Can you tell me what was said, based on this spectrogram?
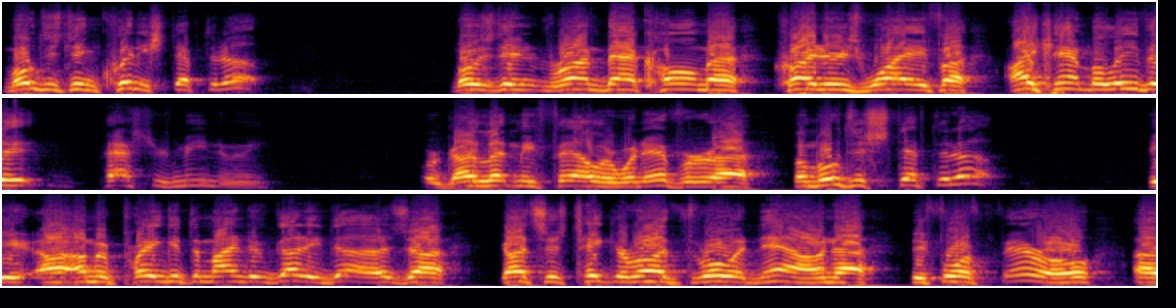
Moses didn't quit, he stepped it up. Moses didn't run back home, uh, cry to his wife, uh, I can't believe it. Pastor's mean to me. Or God let me fail, or whatever. Uh, but Moses stepped it up. He, I'm going to pray and get the mind of God. He does. Uh, God says, take your rod, throw it down before Pharaoh. Uh,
